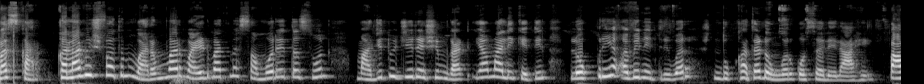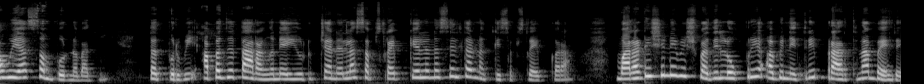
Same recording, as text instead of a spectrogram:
नमस्कार. कलाविश्वातून वारंवार वाईट बातम्या समोर येत असून माझी तुझी रेशीमगाठ या मालिकेतील लोकप्रिय अभिनेत्रीवर दुःखाचा डोंगर कोसळलेला आहे. पाहूया संपूर्ण बातमी. तत्पूर्वी आपण जर तारांगण या यूट्यूब चॅनलला सबस्क्राईब केलं नसेल तर नक्की सबस्क्राईब करा. मराठी सिनेविश्वातील लोकप्रिय अभिनेत्री प्रार्थना बेहरे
